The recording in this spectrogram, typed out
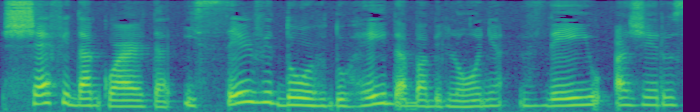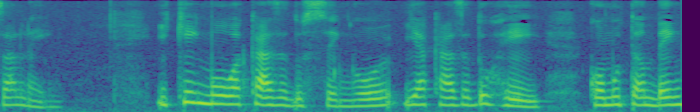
chefe da guarda e servidor do rei da Babilônia, veio a Jerusalém e queimou a casa do Senhor e a casa do rei, como também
